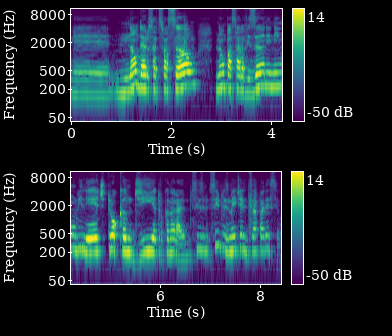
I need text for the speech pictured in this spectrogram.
é, não deram satisfação, não passaram avisando e nenhum bilhete, trocando dia, trocando horário. Simplesmente ele desapareceu.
